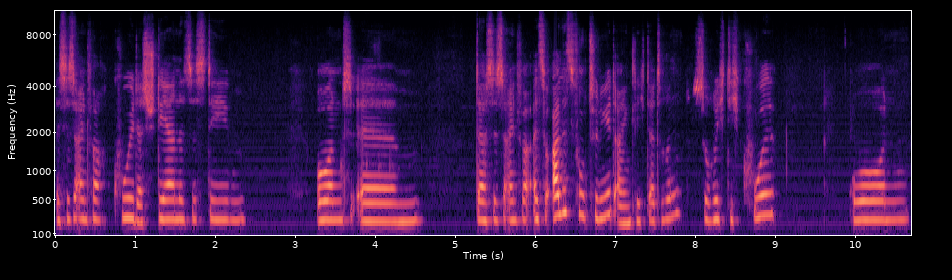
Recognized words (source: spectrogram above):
es ist einfach cool, das Sternesystem. Und ähm, das ist einfach, also alles funktioniert eigentlich da drin. So richtig cool. Und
